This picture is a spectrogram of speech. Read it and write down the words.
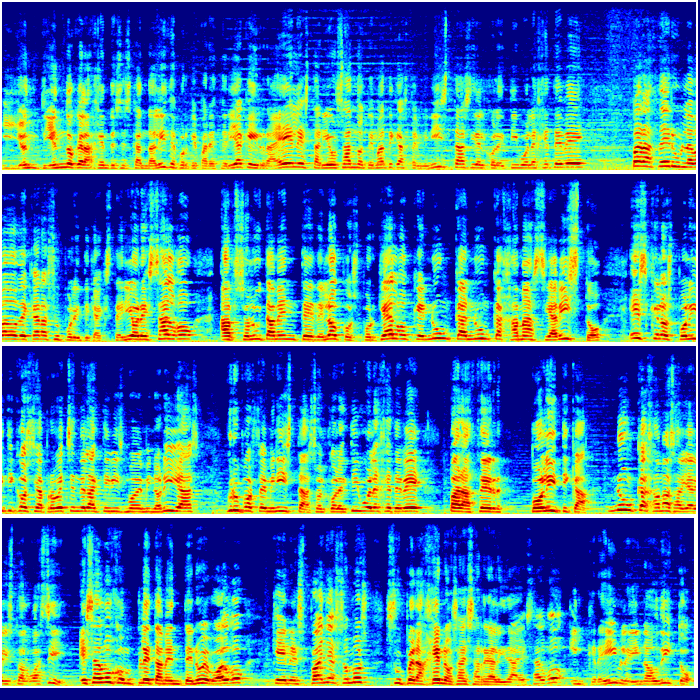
Y yo entiendo que la gente se escandalice porque parecería que Israel estaría usando temáticas feministas y del colectivo LGTB para hacer un lavado de cara a su política exterior. Es algo absolutamente de locos, porque algo que nunca, nunca jamás se ha visto es que los políticos se aprovechen del activismo de minorías, grupos feministas o el colectivo LGTB para hacer política. Nunca jamás había visto algo así. Es algo completamente nuevo, algo que en España somos súper ajenos a esa realidad. Es algo increíble, inaudito.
